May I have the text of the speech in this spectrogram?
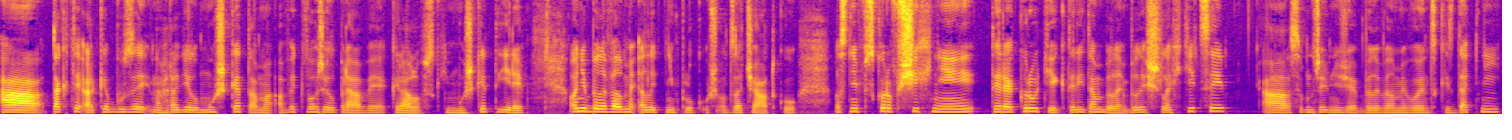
a tak ty arkebuzy nahradil mušketama a vytvořil právě královský mušketýry. Oni byli velmi elitní pluk už od začátku. Vlastně skoro všichni ty rekruti, kteří tam byli, byli šlechtici, a samozřejmě, že byli velmi vojensky zdatní.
